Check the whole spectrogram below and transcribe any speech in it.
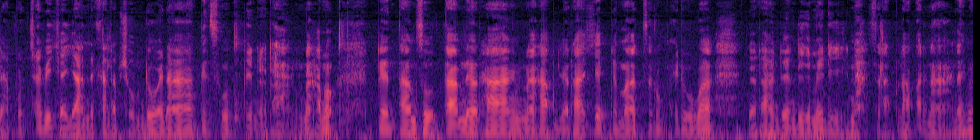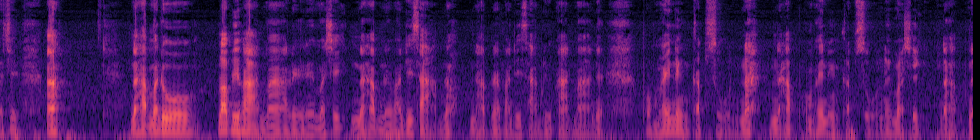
นะโปรดใช้วิจารณญาณในการรับชมด้วยนะ เป็นสูตรเป็นแนวทางนะครับเนาะเดินตามสูตรตามแนวทางนะครับเดี๋ยวท้ายคลิปจะมาสรุปให้ดูว่าแนวทางเดินดีไม่ดีนะสำหรับเราพัฒนาในมาชิกอะนะครับมาดูรอบที่ผ่านมาเลยเนี่ยมาชิคนะครับในวันที่3เนาะนะครับในวันที่ 3 ที่ผ่านมาเนี่ยผมให้ 1 กับ0นะนะครับผมให้ 1 กับ0ในมาชิคนะครับใน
